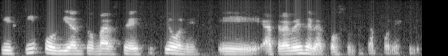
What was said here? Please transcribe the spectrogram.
que sí podían tomarse decisiones eh, a través de la consulta por escrito.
